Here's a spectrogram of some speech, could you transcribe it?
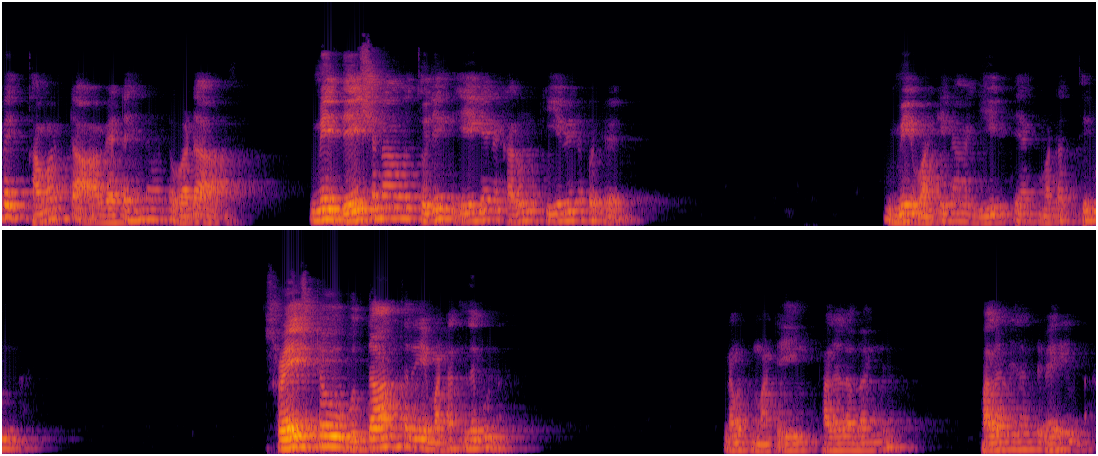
හැබැයි Tamanට වැටහෙනවට වඩා මේ දේශනාව තුළින් ඒ ගැන කරුණු කියවෙනකොට මේ වටිනා ජීවිතයක් මටත් තිබුණා. ශ්‍රේෂ්ඨ වූ බුද්ධාන්තරයේ මටත් ලැබුණා. නමුත් මට ඒ ඵල ලබන්න ඵල නෙලන්න බැරි වුණා.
